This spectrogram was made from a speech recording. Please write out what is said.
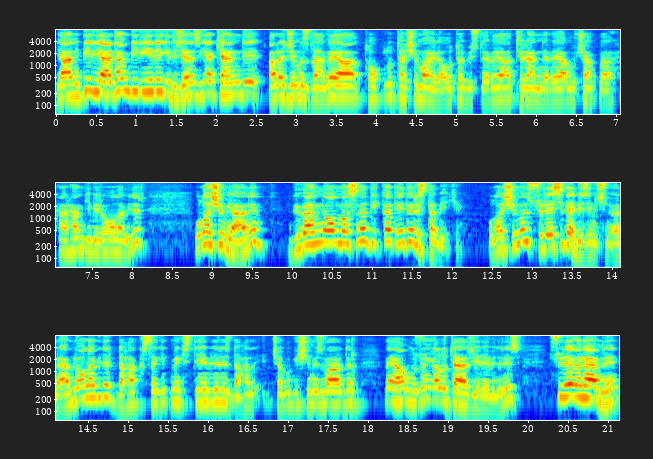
Yani bir yerden bir yere gideceğiz. Ya kendi aracımızla veya toplu taşımayla, otobüsle veya trenle veya uçakla herhangi biri olabilir. Ulaşım yani. Güvenli olmasına dikkat ederiz tabii ki. Ulaşımın süresi de bizim için önemli olabilir. Daha kısa gitmek isteyebiliriz. Daha çabuk işimiz vardır. Veya uzun yolu tercih edebiliriz. Süre önemli.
